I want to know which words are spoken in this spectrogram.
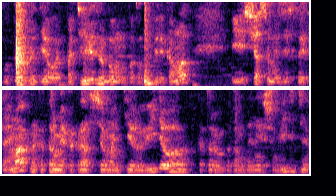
вот это делать. Под телевизор был, мы потом купили комод. И сейчас у меня здесь стоит iMac, на котором я как раз все монтирую видео, которое вы потом в дальнейшем видите.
